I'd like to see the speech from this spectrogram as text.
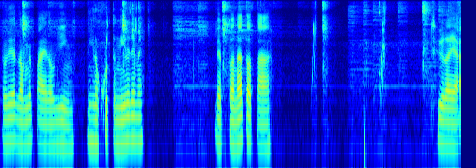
เราเรียกเราไม่ไปเรายิง นี่เราขุดตรงนี้เลยได้ไหมแบบต่อหน้าต่อตา คืออะไรอะ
